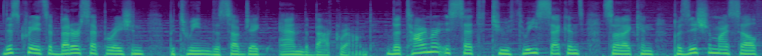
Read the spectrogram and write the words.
This creates a better separation between the subject and the background. The timer is set to 3 seconds so that I can position myself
